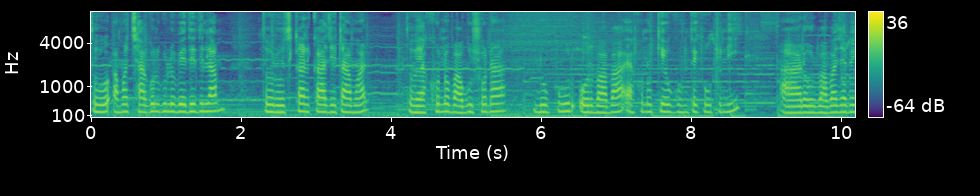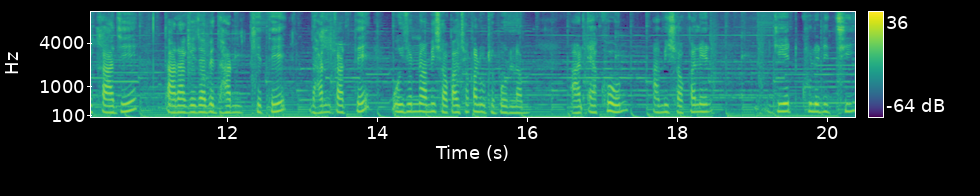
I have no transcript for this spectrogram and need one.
তো আমার ছাগলগুলো বেঁধে দিলাম। তো রোজকার কাজ এটা আমার। তো এখনও বাবু সোনা, নুপুর, ওর বাবা এখনও কেউ ঘুম থেকে উঠেনি। আর ওর বাবা যাবে কাজে, তার আগে যাবে ধান খেতে, ধান কাটতে। ওই জন্য আমি সকাল সকাল উঠে পড়লাম। আর এখন আমি সকালের গেট খুলে নিচ্ছি,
